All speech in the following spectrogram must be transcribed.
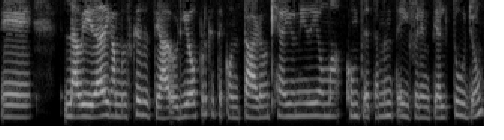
Eh, la vida, digamos que se te abrió porque te contaron que hay un idioma completamente diferente al tuyo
